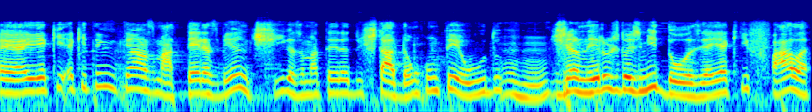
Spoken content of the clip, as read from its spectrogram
É, aí aqui, aqui tem, tem umas matérias bem antigas, a matéria do Estadão Conteúdo, Uhum. de janeiro de 2012. Aí aqui fala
